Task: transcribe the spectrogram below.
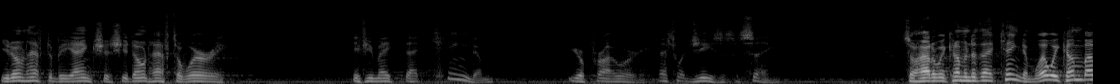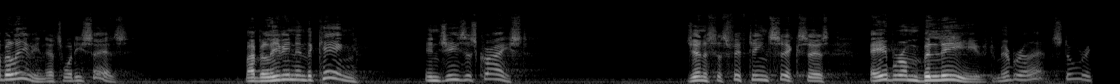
You don't have to be anxious. You don't have to worry if you make that kingdom your priority. That's what Jesus is saying. So, how do we come into that kingdom? Well, we come by believing. That's what he says. By believing in the King, in Jesus Christ. Genesis 15 6 says, Abram believed. Remember that story?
